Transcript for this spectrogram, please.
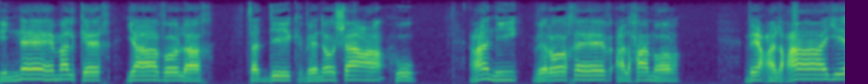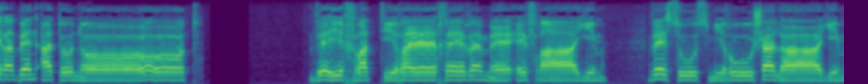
הנה מלכך יבוא לך, צדיק ונושע הוא, עני ורוכב על חמור, ועל עיר בין אתונות. והכרתי רכב מאפרים, וסוס מירושלים,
